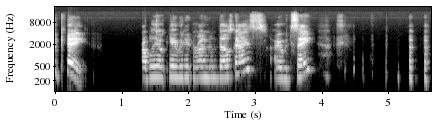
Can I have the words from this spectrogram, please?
Okay. Probably okay we didn't run into those guys, I would say.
